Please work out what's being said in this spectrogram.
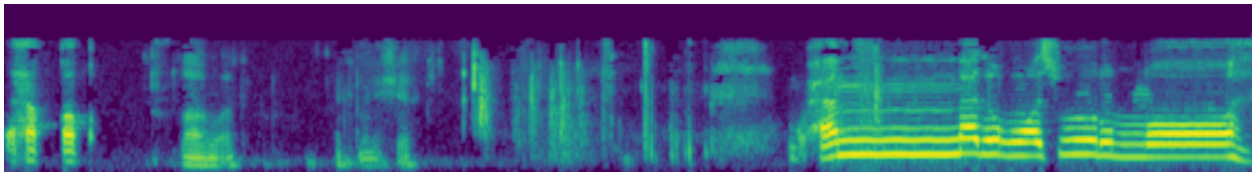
تحقق الله أكبر. أكمل الشيخ محمد رسول الله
